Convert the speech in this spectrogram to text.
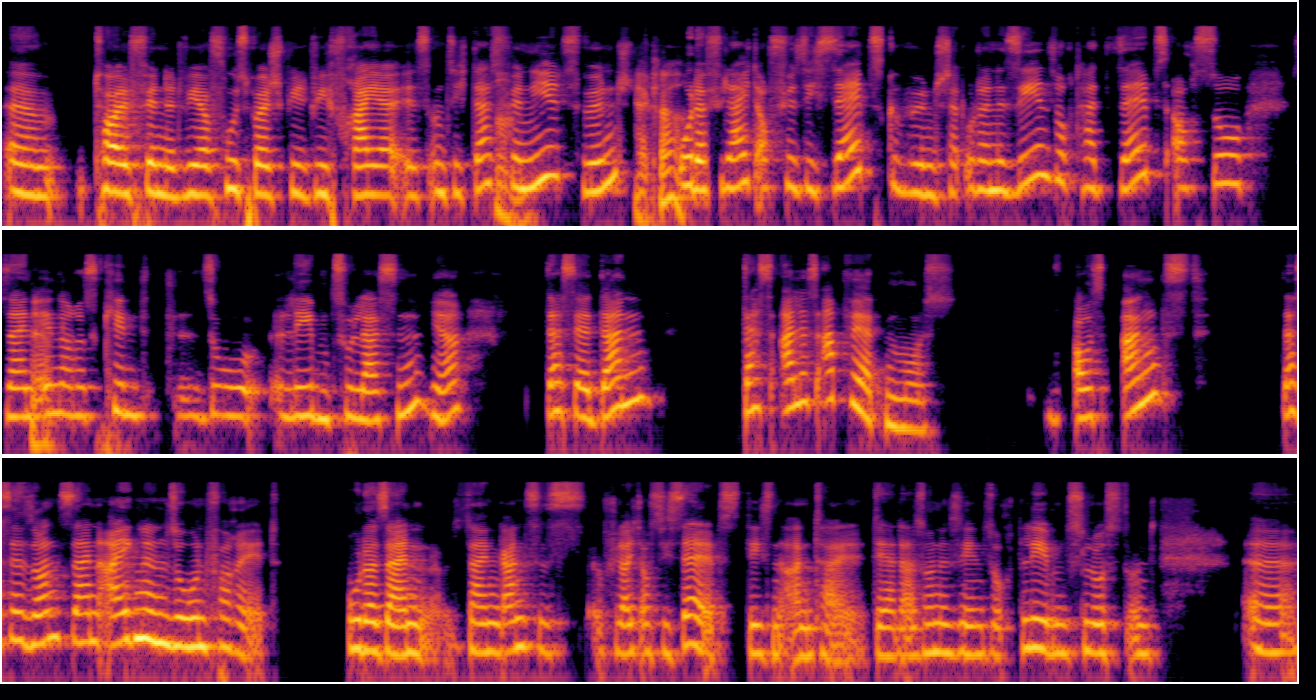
ähm, toll findet, wie er Fußball spielt, wie frei er ist und sich das mhm. für Nils wünscht ja, oder vielleicht auch für sich selbst gewünscht hat oder eine Sehnsucht hat, selbst auch so sein ja. inneres Kind äh, so leben zu lassen, ja, dass er dann das alles abwerten muss. Aus Angst, dass er sonst seinen eigenen Sohn verrät. Oder sein, sein ganzes, vielleicht auch sich selbst, diesen Anteil, der da so eine Sehnsucht, Lebenslust und äh,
